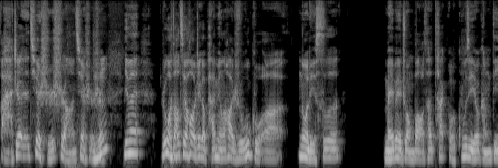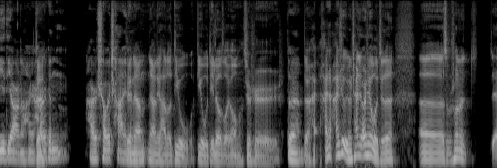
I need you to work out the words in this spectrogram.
哎，这确实是啊，确实是因为如果到最后这个排名的话，如果诺里斯没被撞爆，他他我估计有可能第一、第二呢，还是还是跟。还是稍微差一点，对，那样那样，里卡多第五、第五、第六左右嘛，就是对对，还还是还是有一定差距。而且我觉得，呃，怎么说呢？呃，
